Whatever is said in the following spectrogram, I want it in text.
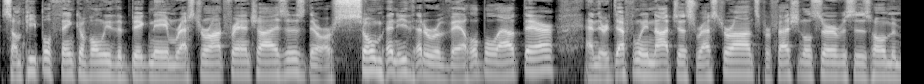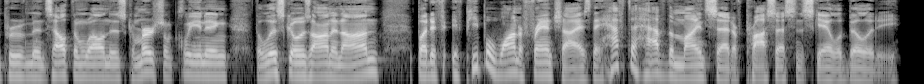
Some people think of only the big name restaurant franchises. There are so many that are available out there, and they're definitely not just restaurants, professional services, home improvements, health and wellness, commercial cleaning. The list goes on and on. But if, if people want a franchise, they have to have the mindset of process and scale availability.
